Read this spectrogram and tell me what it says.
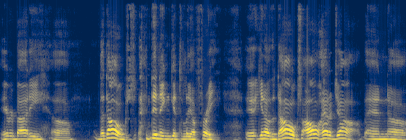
Everybody, the dogs didn't even get to live free you know, the dogs all had a job. And uh,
